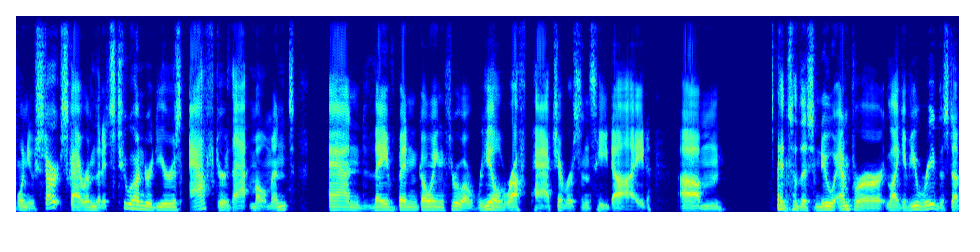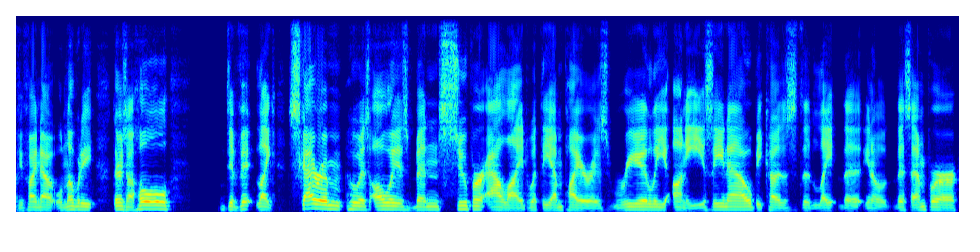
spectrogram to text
when you start Skyrim that it's 200 years after that moment, and they've been going through a real rough patch ever since he died. Um, and so this new emperor, like if you read the stuff, you find out well, nobody. There's a whole divi- like Skyrim, who has always been super allied with the Empire, is really uneasy now because the late the you know this Emperor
